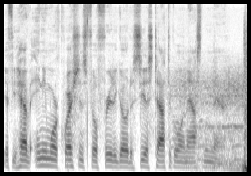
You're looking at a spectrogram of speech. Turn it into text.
if you have any more questions, feel free to go to CS Tactical and ask them there.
